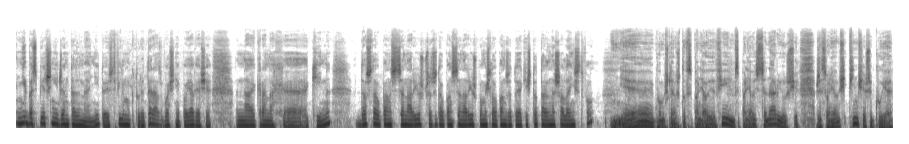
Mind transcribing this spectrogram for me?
Niebezpieczni dżentelmeni. To jest film, który teraz właśnie pojawia się na ekranach e, kin. Dostał pan scenariusz, przeczytał pan scenariusz, pomyślał pan, że to jakieś totalne szaleństwo? Nie, pomyślałem, że to wspaniały film, wspaniały scenariusz, że wspaniały film się szykuje.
